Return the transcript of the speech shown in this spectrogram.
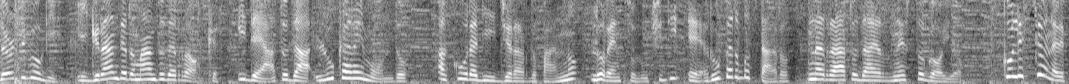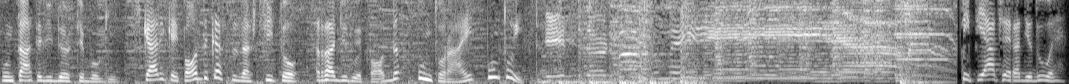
Dirty Boogie, il grande romanzo del rock, ideato da Luca Raimondo, a cura di Gerardo Panno, Lorenzo Lucidi e Rupert Bottaro, narrato da Ernesto Goio. Colleziona le puntate di Dirty Boogie, scarica i podcast dal sito radio2pod.rai.it. Ti piace Radio 2?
